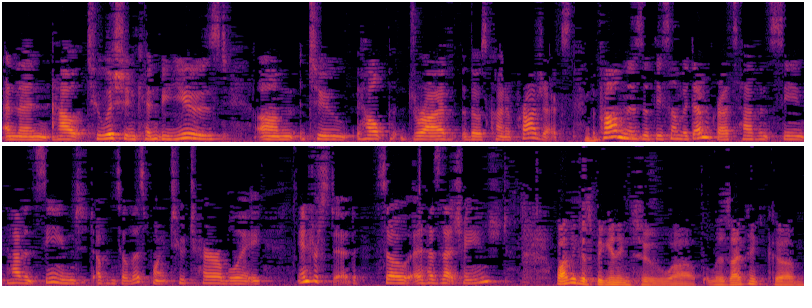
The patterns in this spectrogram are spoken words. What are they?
and then how tuition can be used um, to help drive those kind of projects. The problem is that the Assembly Democrats haven't seen, haven't seemed up until this point too terribly interested. So uh, has that changed? Well, I think it's beginning to, uh, Liz. I think, um,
